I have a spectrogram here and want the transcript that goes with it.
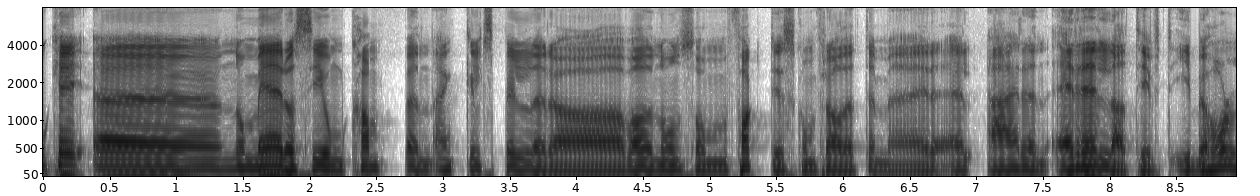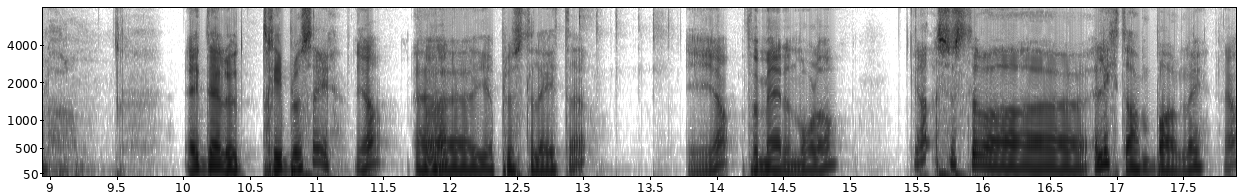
Ok, eh, noe mer å si om kampen? Enkeltspillere, var det noen som faktisk kom fra dette med æren relativt i behold? Jeg deler ut tre pluss, jeg. Ja. Eh, gir pluss til Leite. ja for mer enn mål òg? Ja, jeg syns det var Jeg likte han på banen, jeg. Ja.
